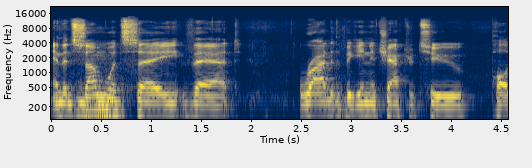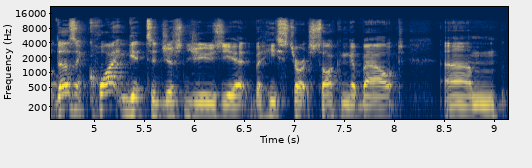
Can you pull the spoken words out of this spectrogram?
and then some mm-hmm. would say that right at the beginning of chapter 2 paul doesn't quite get to just jews yet but he starts talking about um,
